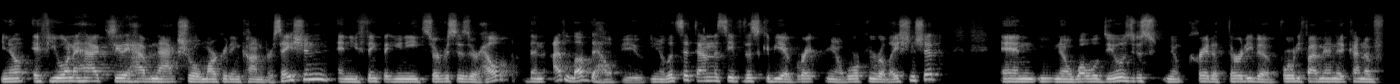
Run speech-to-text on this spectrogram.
You know, if you want to actually have an actual marketing conversation and you think that you need services or help, then I'd love to help you. You know, let's sit down and see if this could be a great, you know, working relationship. And, you know, what we'll do is just, you know, create a 30 to 45 minute kind of,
